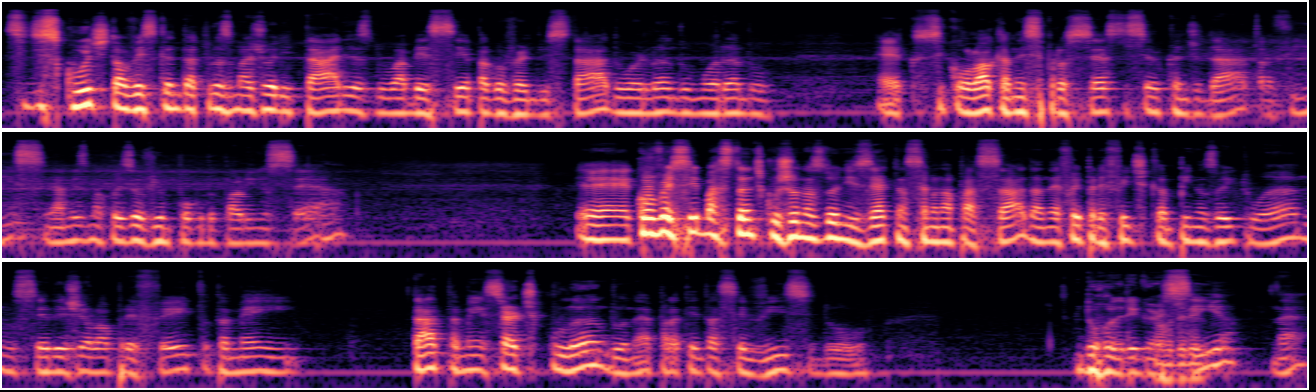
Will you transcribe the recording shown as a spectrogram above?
Se discute talvez candidaturas majoritárias do ABC para governo do estado. O Orlando Morando é, se coloca nesse processo de ser candidato a vice. A mesma coisa eu vi um pouco do Paulinho Serra. É, conversei bastante com o Jonas Donizete na semana passada, né? Foi prefeito de Campinas oito anos, elegeu lá o prefeito, também está também se articulando, né, para tentar ser vice do do Rodrigo Garcia, Rodrigo. né?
